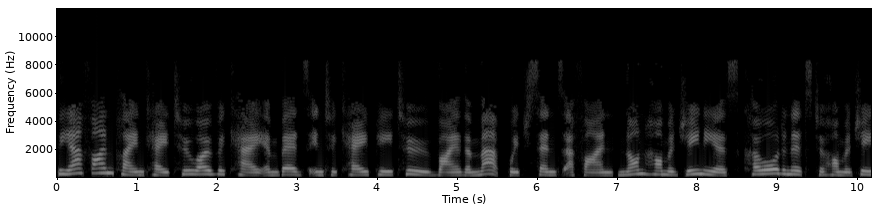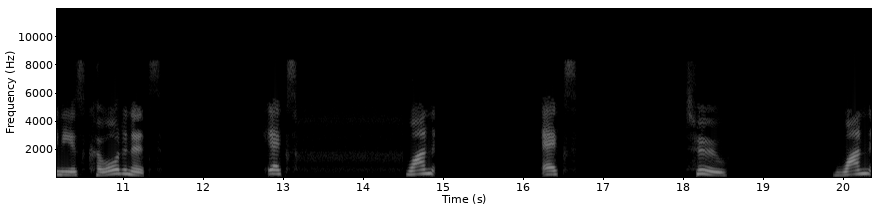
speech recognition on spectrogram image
The affine plane K2 over K embeds into Kp2 via the map which sends affine non-homogeneous coordinates to homogeneous coordinates. X one x two one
